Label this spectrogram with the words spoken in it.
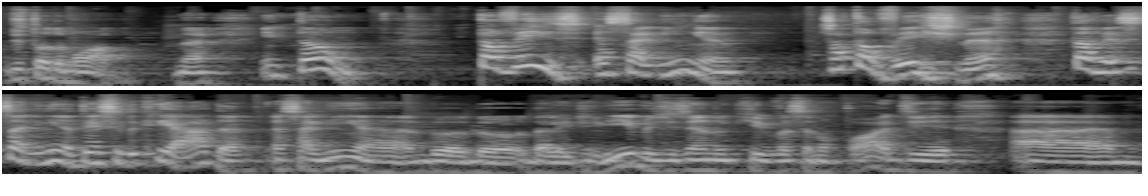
de todo modo, né? Então, Talvez essa linha, só talvez, né? Talvez essa linha tenha sido criada, essa linha do, do da lei de Libras, dizendo que você não pode, uh,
